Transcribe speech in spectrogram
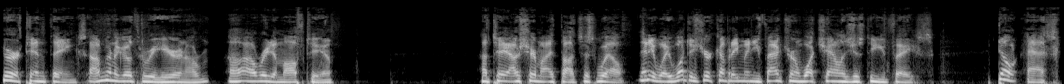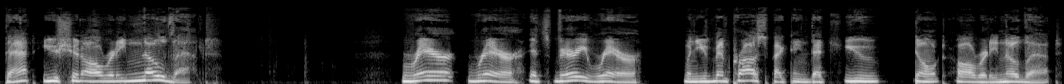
here are 10 things. I'm going to go through here and I'll, I'll read them off to you. I'll tell you, I'll share my thoughts as well. Anyway, what does your company manufacture and what challenges do you face? Don't ask that. You should already know that rare, rare. It's very rare when you've been prospecting that you don't already know that.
